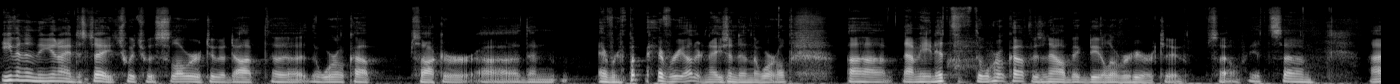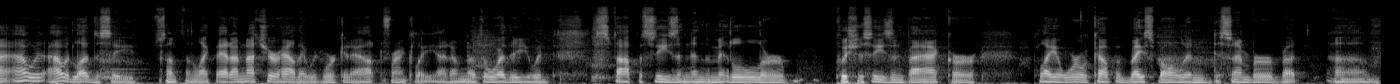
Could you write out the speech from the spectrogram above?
even in the United States, which was slower to adopt the the World Cup soccer uh, than every every other nation in the world, uh, I mean, it's the World Cup is now a big deal over here too. So it's. Um, I, I would would love to see something like that. I'm not sure how they would work it out. Frankly, I don't know whether you would stop a season in the middle or push a season back or play a World Cup of baseball in December. But um,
